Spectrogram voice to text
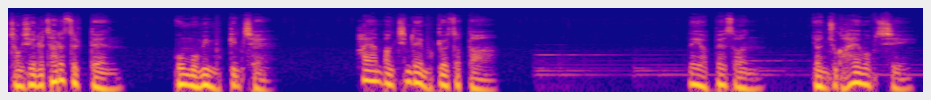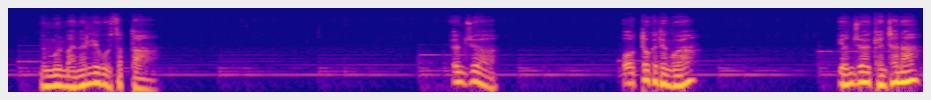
정신을 차렸을 땐 온몸이 묶인 채 하얀 방 침대에 묶여 있었다. 내 옆에선 연주가 하염없이 눈물만 흘리고 있었다. 연주야, 어떻게 된 거야? 연주야, 괜찮아?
